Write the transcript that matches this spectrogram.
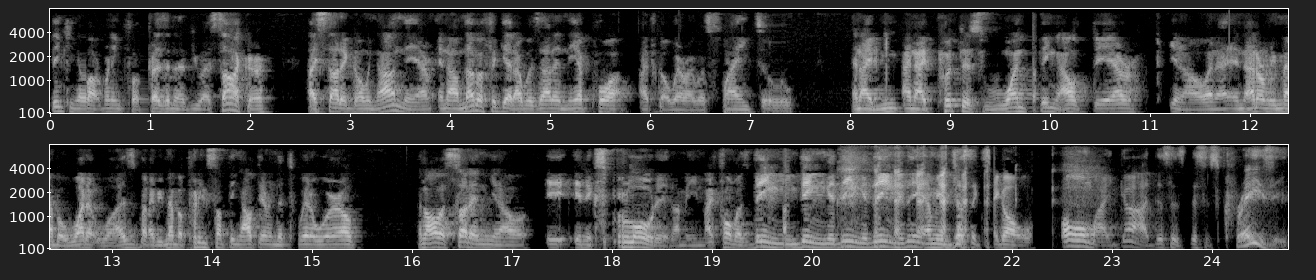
thinking about running for president of U.S. Soccer, I started going on there, and I'll never forget. I was at an airport. I forgot where I was flying to, and I and I put this one thing out there, you know, and I, and I don't remember what it was, but I remember putting something out there in the Twitter world, and all of a sudden, you know, it, it exploded. I mean, my phone was ding, ding, ding, ding, ding, ding. I mean, just like I go, oh my god, this is this is crazy.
